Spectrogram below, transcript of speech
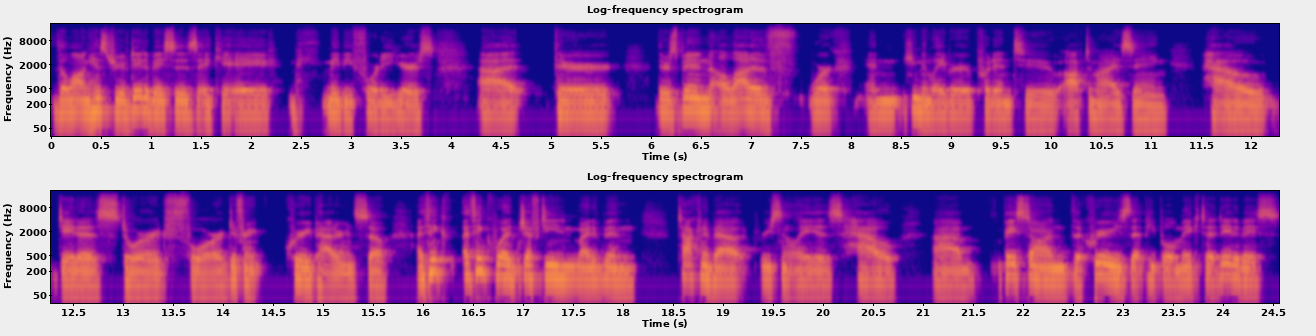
the long history of databases, aka maybe 40 years, uh, there there's been a lot of work and human labor put into optimizing how data is stored for different query patterns. So I think I think what Jeff Dean might have been talking about recently is how, um, based on the queries that people make to a database,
